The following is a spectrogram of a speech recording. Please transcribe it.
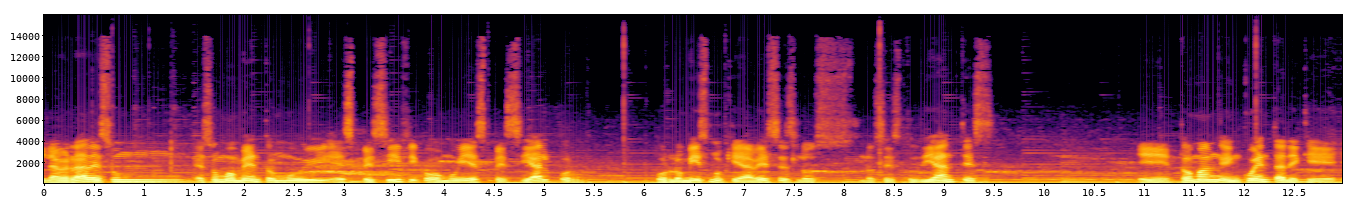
Y la verdad es un, es un momento muy específico, muy especial por, por lo mismo que a veces los, los estudiantes eh, toman en cuenta de que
